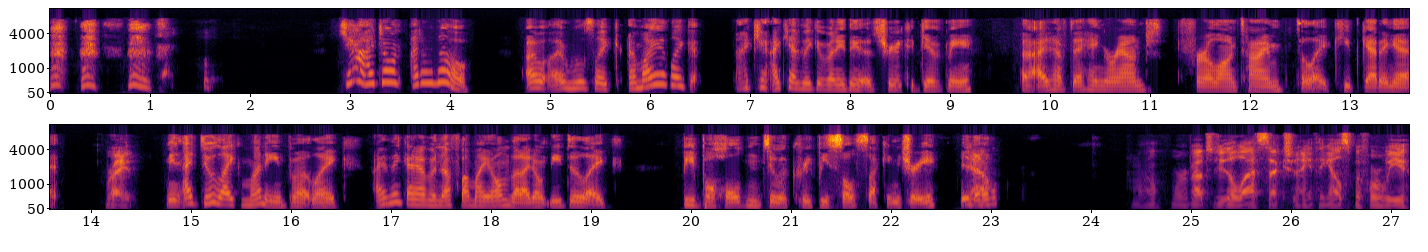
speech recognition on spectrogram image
Yeah, I don't, I don't know. I, I was like, am I like, I can't, I can't think of anything that the tree could give me that I'd have to hang around for a long time to like keep getting it. right. I mean, I do like money, but like, I think I have enough on my own that I don't need to like be beholden to a creepy soul sucking tree, you Yeah. know? Well, we're about to do the last section. Anything else before we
